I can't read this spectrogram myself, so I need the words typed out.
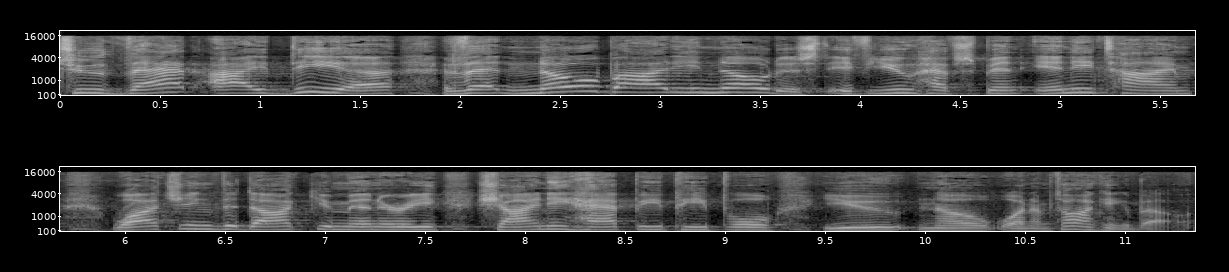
to that idea that nobody noticed. If you have spent any time watching the documentary Shiny Happy People, you know what I'm talking about.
